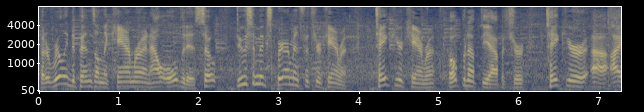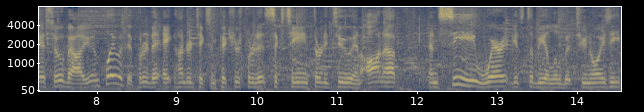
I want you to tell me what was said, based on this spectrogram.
But it really depends on the camera and how old it is. So do some experiments with your camera. Take your camera, open up the aperture, take your uh, ISO value and play with it. Put it at 800, take some pictures, put it at 16, 32 and on up and see where it gets to be a little bit too noisy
